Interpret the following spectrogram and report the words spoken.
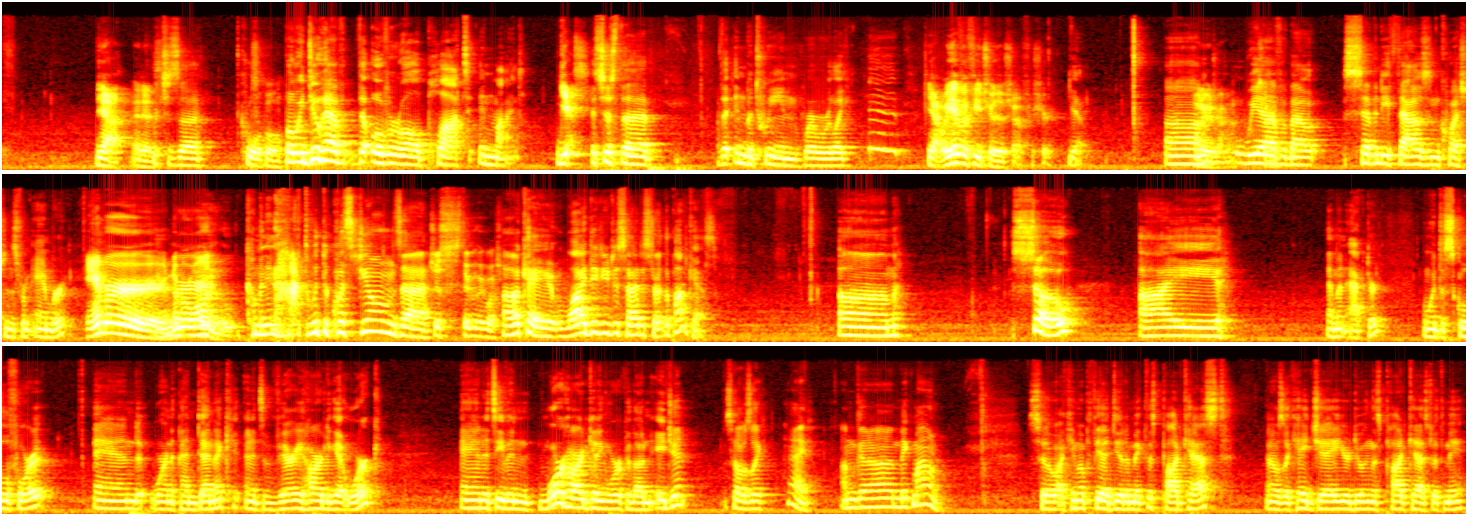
yeah, it is. which is uh, cool. cool. But we do have the overall plot in mind. yes. It's just the the in between where we're like, eh, Yeah, we have a future of the show for sure. yeah. Um, We have about seventy thousand questions from Amber. Amber, number one. coming in hot with the questions. Uh, Just stick with the question. Okay, why did you decide to start the podcast? Um, so I am an actor. I went to school for it, and we're in a pandemic, and it's very hard to get work, and it's even more hard getting work without an agent. So I was like, hey, I'm gonna make my own. So I came up with the idea to make this podcast, and I was like, hey Jay, you're doing this podcast with me,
